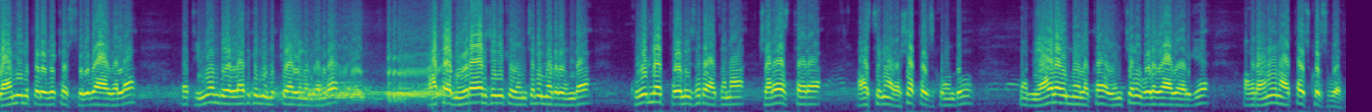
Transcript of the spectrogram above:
ಜಾಮೀನು ಪಡೆಯೋದಕ್ಕೆ ಸುಲಭ ಆಗಲ್ಲ. ಮತ್ತು ಇನ್ನೊಂದು ಎಲ್ಲದಕ್ಕಿಂತ ಮುಖ್ಯವಾಗಿ ಏನಂದರೆ ಆತ ನೂರಾರು ಜನಕ್ಕೆ ವಂಚನೆ ಮಾಡೋದ್ರಿಂದ ಕೂಡಲೇ ಪೊಲೀಸರು ಅದನ್ನು ಚರಾಸ್ತರ ಆಸ್ತಿನ ವಶಪಡಿಸ್ಕೊಂಡು ಮತ್ತು ನ್ಯಾಯಾಲಯದ ಮೂಲಕ ವಂಚನೆಗೊಳಗಾದವರಿಗೆ ಅವರ ಹಣವನ್ನು ವಾಪಸ್ ಕೊಡಿಸ್ಬೋದು.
